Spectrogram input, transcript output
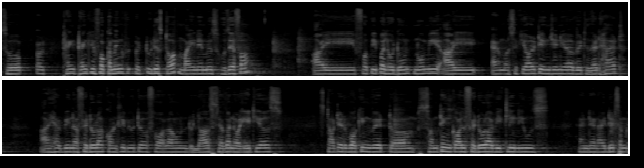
So uh, thank, thank you for coming to this talk. My name is Huzaifa. I, for people who don't know me, I am a security engineer with Red Hat. I have been a Fedora contributor for around the last seven or eight years. Started working with uh, something called Fedora Weekly News, and then I did some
